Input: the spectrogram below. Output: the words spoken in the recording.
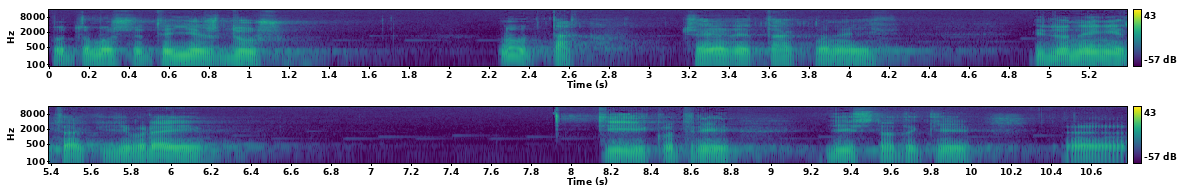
бо тому що ти їш душу. Ну так, вчили так, вони їх. І донині так євреї, ті, котрі дійсно такі, е,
